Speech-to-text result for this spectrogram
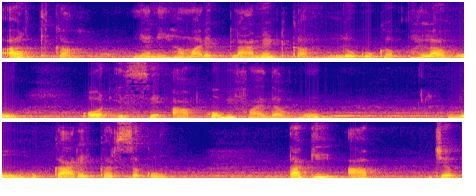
अर्थ का, यानी हमारे प्लानट का, लोगों का भला हो, और इससे आपको भी फ़ायदा हो, वो कार्य कर सको। ताकि आप जब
